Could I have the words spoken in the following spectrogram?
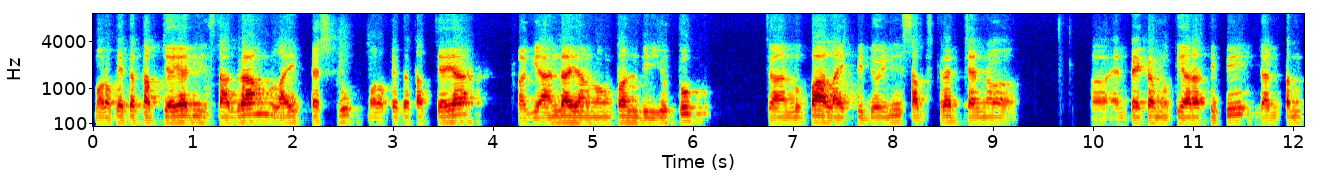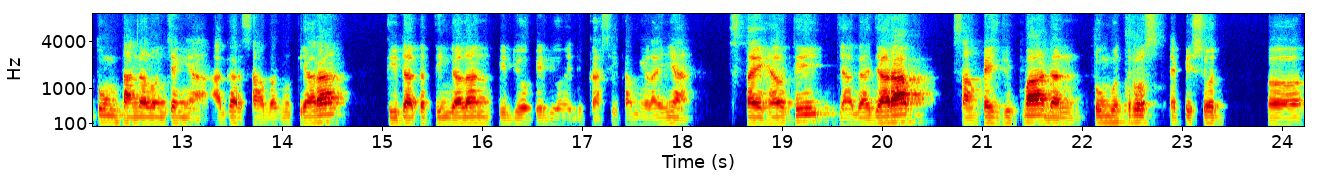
Merauke Tetap Jaya di Instagram, like Facebook Merauke Tetap Jaya. Bagi Anda yang nonton di YouTube, jangan lupa like video ini, subscribe channel NPK Mutiara TV, dan pentung tanda loncengnya agar sahabat Mutiara tidak ketinggalan video-video edukasi kami lainnya. Stay healthy, jaga jarak, sampai jumpa dan tunggu terus episode uh,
